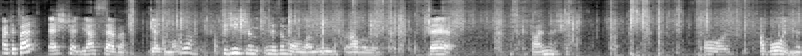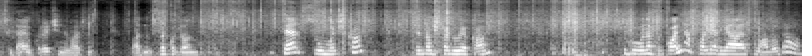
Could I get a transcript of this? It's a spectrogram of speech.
А тепер те, що для себе. Я замовила. Точніше, не замовила, мені відправили. Це з Китаю наче. От, або не скидаю, коротше, не важно. Ладно, за кордон. Це сумочка. Я вам скажу, яка. Типу, вона прикольна, колір я сама вибрала.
